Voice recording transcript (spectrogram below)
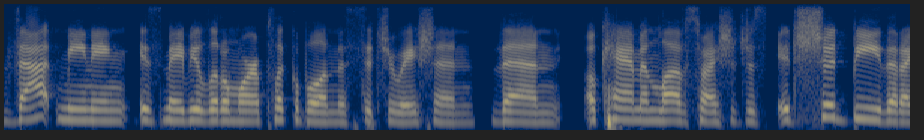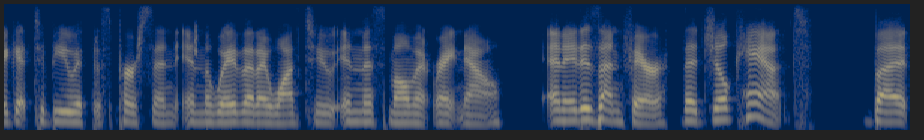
that meaning is maybe a little more applicable in this situation than okay i'm in love so i should just it should be that i get to be with this person in the way that i want to in this moment right now and it is unfair that jill can't but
